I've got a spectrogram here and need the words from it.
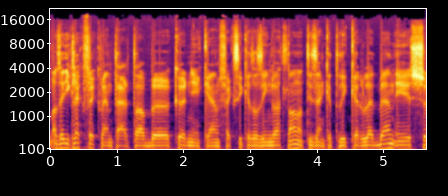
az egyik legfrekventáltabb környéken fekszik ez az ingatlan, a 12. kerületben, és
